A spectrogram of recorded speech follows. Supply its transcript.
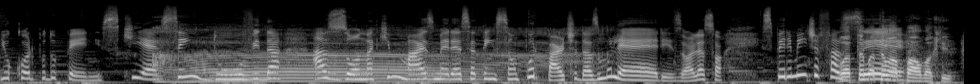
e o corpo do pênis, que é, sem Ah. dúvida, a zona que mais merece atenção por parte das mulheres. Olha só. Experimente fazer. Vou até bater uma palma aqui.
